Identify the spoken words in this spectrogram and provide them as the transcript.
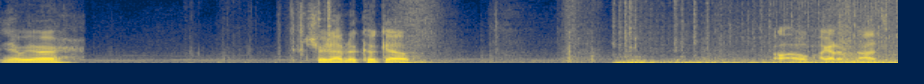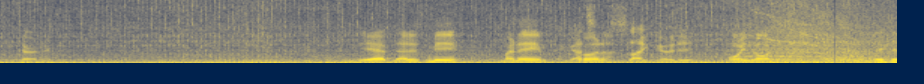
Yeah, we are. Straight having a cookout. Uh oh, I got a uh, Turner. Yep, that is me. My name. That's Come on. psycho, dude. Point on. There's a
